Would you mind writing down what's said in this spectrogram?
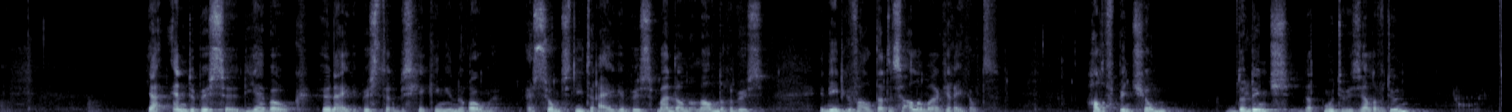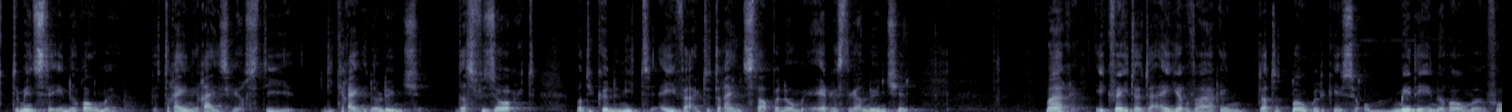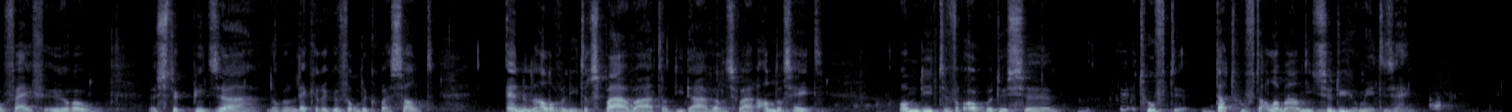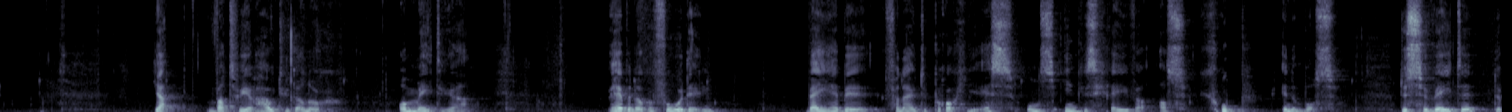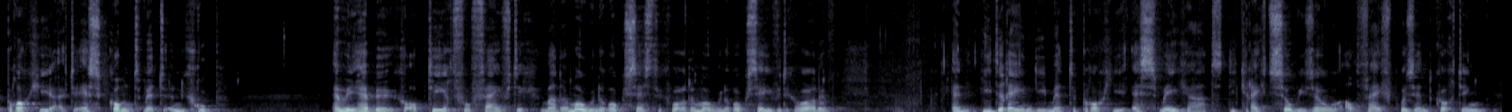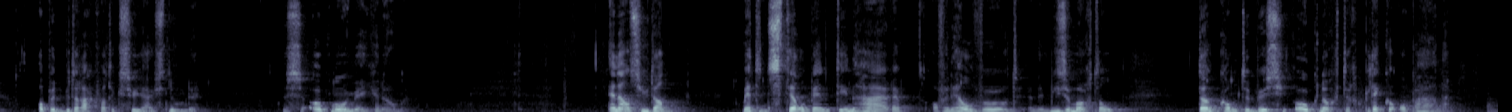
Ja, en de bussen, die hebben ook hun eigen bus ter beschikking in Rome. En soms niet haar eigen bus, maar dan een andere bus. In ieder geval, dat is allemaal geregeld. Half pension, de lunch, dat moeten we zelf doen. Tenminste in Rome. De treinreizigers, die, die krijgen een lunch, dat is verzorgd. Want die kunnen niet even uit de trein stappen om ergens te gaan lunchen. Maar ik weet uit de eigen ervaring dat het mogelijk is om midden in Rome voor 5 euro een stuk pizza, nog een lekkere gevulde croissant en een halve liter spaarwater, die daar weliswaar anders heet, om die te verorben. Dus het hoeft, dat hoeft allemaal niet zo duur meer te zijn. Ja, wat weerhoudt u dan nog om mee te gaan? We hebben nog een voordeel. Wij hebben vanuit de parochie S ons ingeschreven als groep in een bos. Dus ze weten, de parochie uit S komt met een groep. En we hebben geopteerd voor 50, maar er mogen er ook 60 worden, mogen er ook 70 worden. En iedereen die met de parochie S meegaat, die krijgt sowieso al 5% korting op het bedrag wat ik zojuist noemde. Dus ook mooi meegenomen. En als u dan met een stel bent in Haren of in Helvoort en een Biezenmortel, dan komt de bus ook nog ter plekke ophalen.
